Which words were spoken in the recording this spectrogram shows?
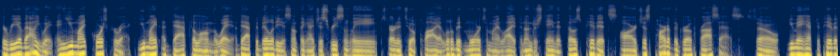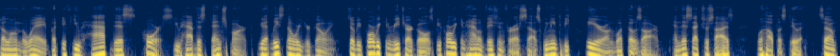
to reevaluate and you might course correct. You might adapt along the way. Adaptability is something I just recently started to apply a little bit more to my life and understand that those pivots are just part of the growth process. So you may have to pivot along the way, but if you have this course, you have this benchmark, you at least know where you're going. So before we can reach our goals, before we can have a vision for ourselves, we need to be clear on what those are. And this exercise will help us do it. So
